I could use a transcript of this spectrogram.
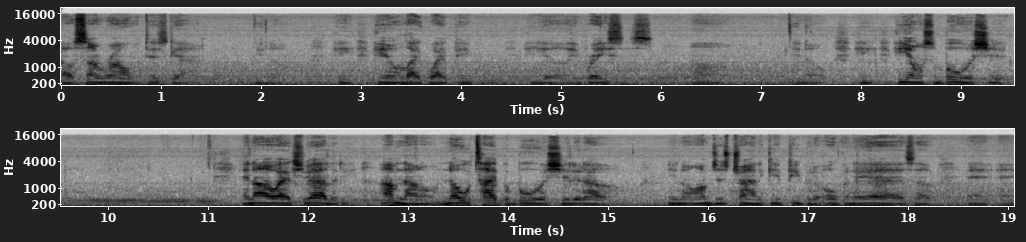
oh, something wrong with this guy. You know, he he don't like white people. He uh, he racist. Um, you know, he he on some bullshit. In all actuality, I'm not on no type of bullshit at all. You know, I'm just trying to get people to open their eyes up and and,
